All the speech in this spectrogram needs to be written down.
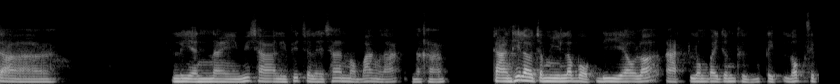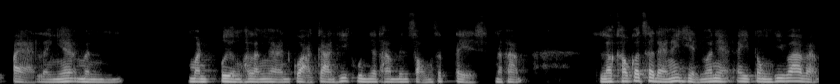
จะเรียนในวิชา refrigeration มาบ้างละนะครับ การที่เราจะมีระบบเดียวแล้วอัดลงไปจนถึงติดลบสิบแปดอะไรเงี้ยมันมันเปลืองพลังงานกว่าการที่คุณจะทำเป็นสองสเตจนะครับ แล้วเขาก็แสดงให้เห็นว่าเนี่ยไอ้ตรงที่ว่าแบบ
